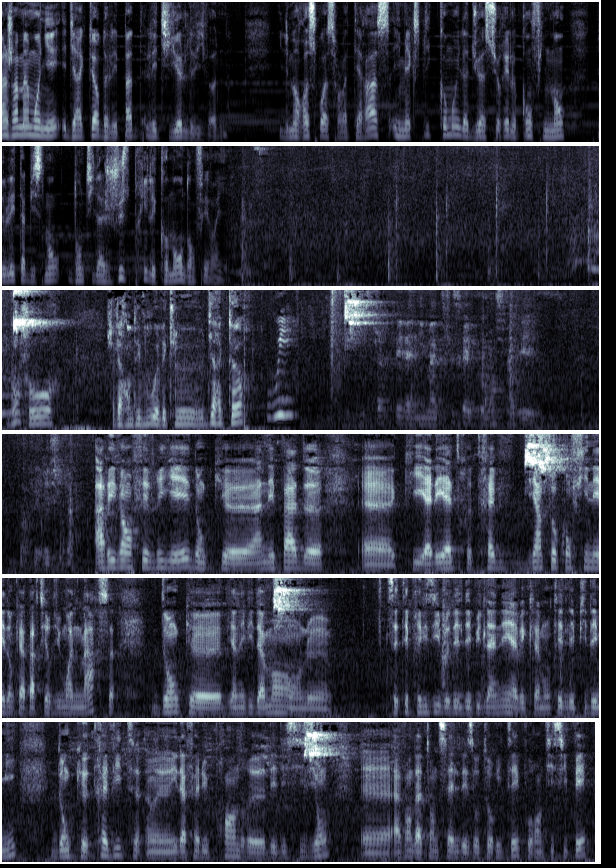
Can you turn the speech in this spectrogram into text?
Benjamin Moignet est directeur de l'EHPAD Les Tilleuls de Vivonne. Il me reçoit sur la terrasse et m'explique comment il a dû assurer le confinement de l'établissement dont il a juste pris les commandes en février. Bonjour, j'avais rendez-vous avec le directeur? Oui. l'animatrice, elle commence à Arrivé en février, donc euh, un EHPAD euh, qui allait être très bientôt confiné donc à partir du mois de mars. Donc euh, bien évidemment c'était prévisible dès le début de l'année avec la montée de l'épidémie. Donc euh, très vite, il a fallu prendre des décisions avant d'attendre celles des autorités pour anticiper.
